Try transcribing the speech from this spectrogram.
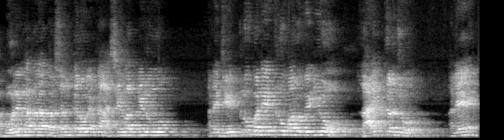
આ ભોલેનાથના દર્શન કરો, એમના આશીર્વાદ મેળવો. અને જેટલું બને એટલું મારો વીડિયો લાઈક કરજો. અને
